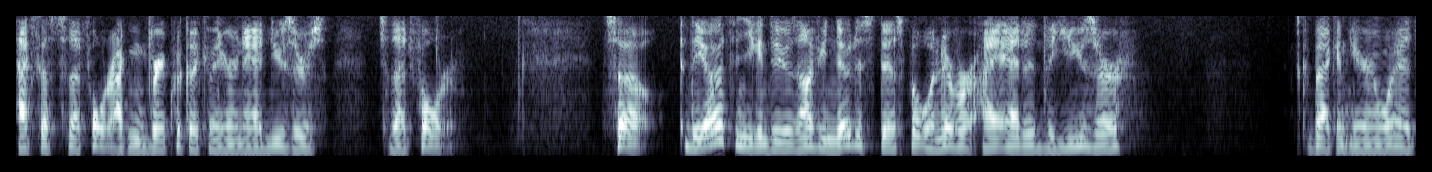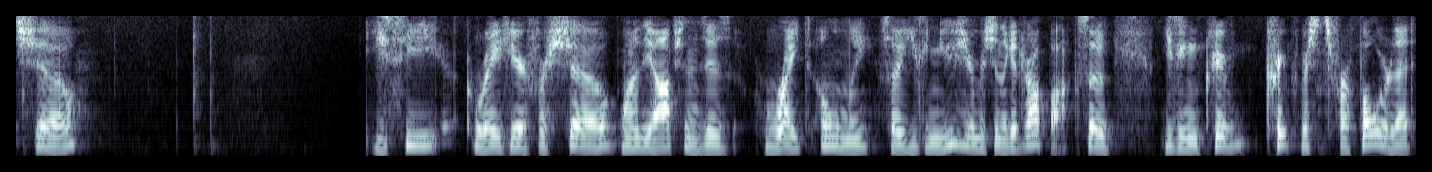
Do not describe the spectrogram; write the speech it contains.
access to that folder. I can very quickly come in here and add users to that folder. So the other thing you can do is, I don't know if you noticed this, but whenever I added the user, let's go back in here and we'll add show. You see right here for show, one of the options is write only. So you can use your machine like a Dropbox. So you can create, permissions for a folder that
